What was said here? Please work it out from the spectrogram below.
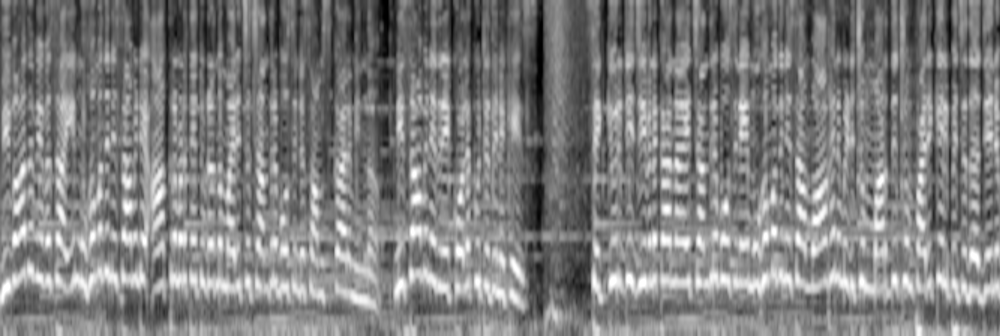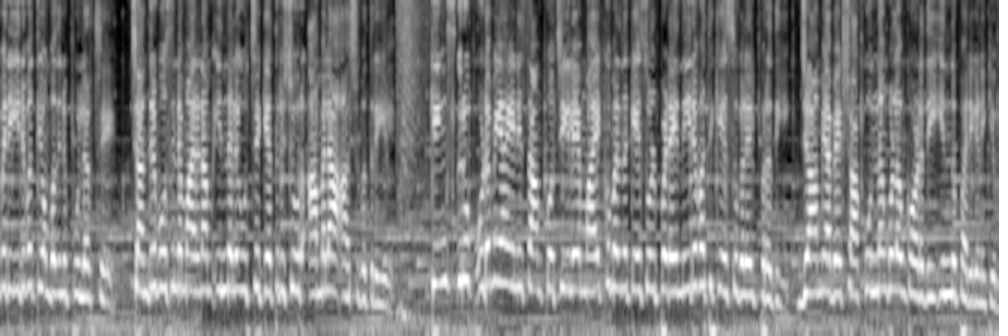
വിവാദ വ്യവസായി മുഹമ്മദ് നിസാമിന്റെ ആക്രമണത്തെ തുടർന്ന് മരിച്ച ചന്ദ്രബോസിന്റെ സംസ്കാരം ഇന്ന്. നിസാമിനെതിരെ കൊലക്കുറ്റത്തിന് കേസ്. സെക്യൂരിറ്റി ജീവനക്കാരനായ ചന്ദ്രബോസിനെ മുഹമ്മദ് നിസാം വാഹനമിടിച്ചും മർദ്ദിച്ചും പരിക്കേൽപ്പിച്ചത് ജനുവരി ഇരുപത്തിയൊമ്പതിന് പുലർച്ചെ. ചന്ദ്രബോസിന്റെ മരണം ഇന്നലെ ഉച്ചയ്ക്ക് തൃശൂർ അമല ആശുപത്രിയിൽ. കിങ്സ് ഗ്രൂപ്പ് ഉടമയായ നിസാം കൊച്ചിയിലെ മയക്കുമരുന്ന് കേസ് ഉൾപ്പെടെ നിരവധി കേസുകളിൽ പ്രതി. ജാമ്യാപേക്ഷ കുന്നംകുളം കോടതി ഇന്ന് പരിഗണിക്കും.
